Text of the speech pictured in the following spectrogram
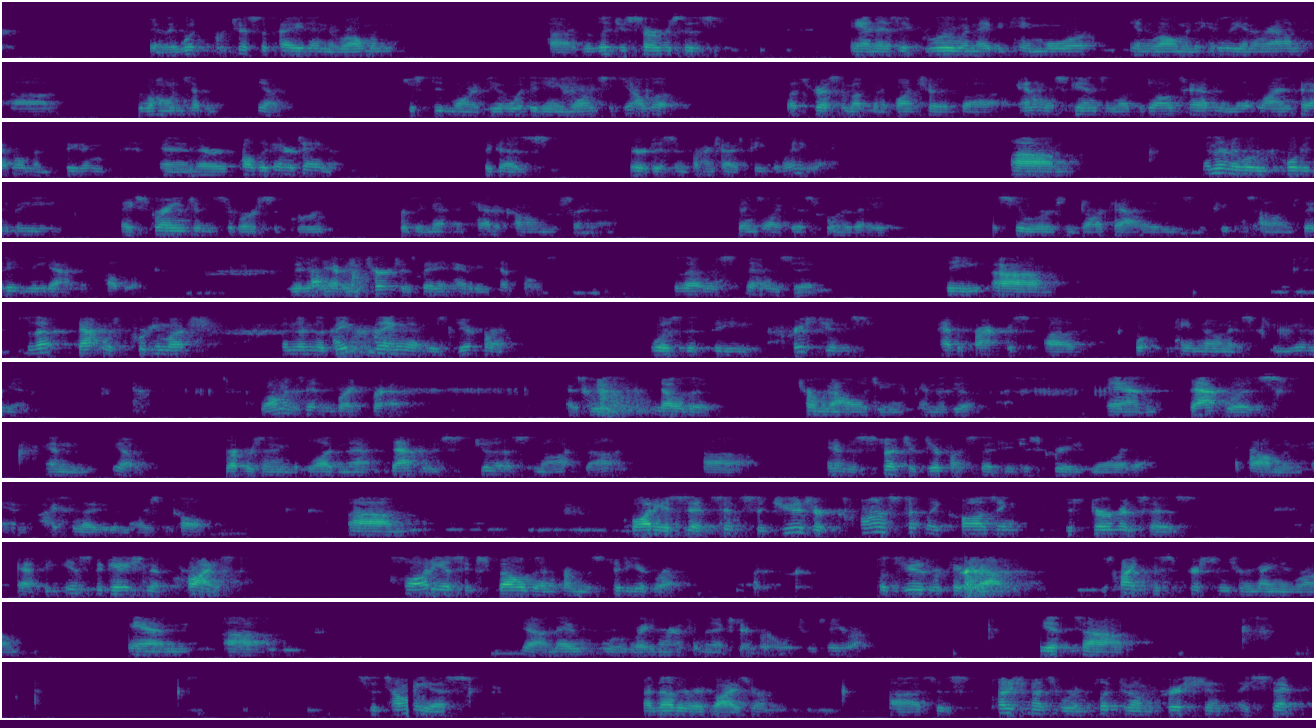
You know, they wouldn't participate in the Roman uh, religious services. And as it grew and they became more in Rome and Italy and around, uh, the Romans had, you know, just didn't want to deal with it anymore and said, know, look, let's dress them up in a bunch of uh, animal skins and let the dogs have them and let lions have them and feed them, and they're public entertainment because they're disenfranchised people anyway. Um, and then they were reported to be a strange and subversive group because they met in the catacombs and things like this where they, the sewers and dark alleys and people's homes, they didn't meet out in the public. They didn't have any churches. They didn't have any temples. So that was that was it. The um, so that that was pretty much. And then the big thing that was different was that the Christians had the practice of what became known as communion. Romans didn't break bread, as we know the terminology and the deal. And that was, and you know, representing the blood and that, that was just not done. Uh, and it was such a difference that it just created more of a, a problem and, isolated the a cult. Um, Claudius said, since the Jews are constantly causing disturbances at the instigation of Christ, Claudius expelled them from the city of Rome. So the Jews were kicked out. Despite this, Christians remain in Rome. And uh, yeah, and they were waiting around for the next emperor, which was Nero. It uh, Suetonius, another advisor, uh, says punishments were inflicted on the Christian, a sect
